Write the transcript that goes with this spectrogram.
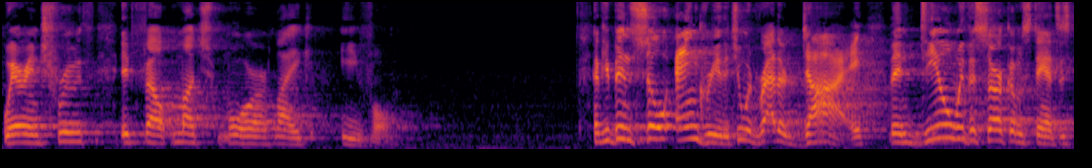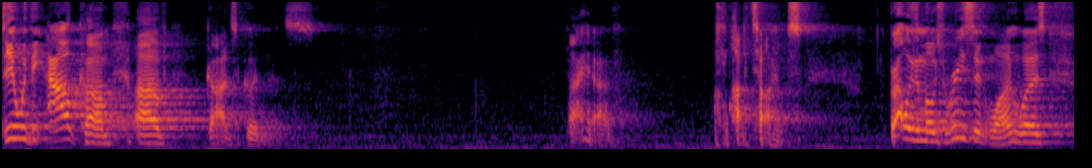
Where in truth it felt much more like evil. Have you been so angry that you would rather die than deal with the circumstances, deal with the outcome of God's goodness? I have a lot of times. Probably the most recent one was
